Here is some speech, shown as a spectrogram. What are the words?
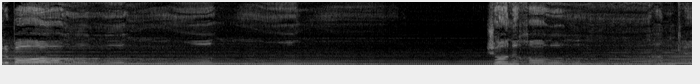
بر با شان خواهم کرد.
